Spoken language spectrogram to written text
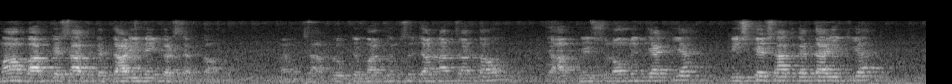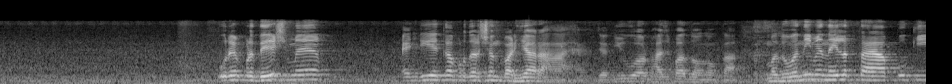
माँ बाप के साथ गद्दारी नहीं कर सकता हूँ। मैं उनसे आप लोग के माध्यम से जानना चाहता हूँ कि आपने इस चुनाव में क्या किया, किसके साथ गद्दारी किया। पूरे प्रदेश में एनडीए का प्रदर्शन बढ़िया रहा है। जदयू और भाजपा दोनों का। मधुबनी में नहीं लगता है आपको कि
